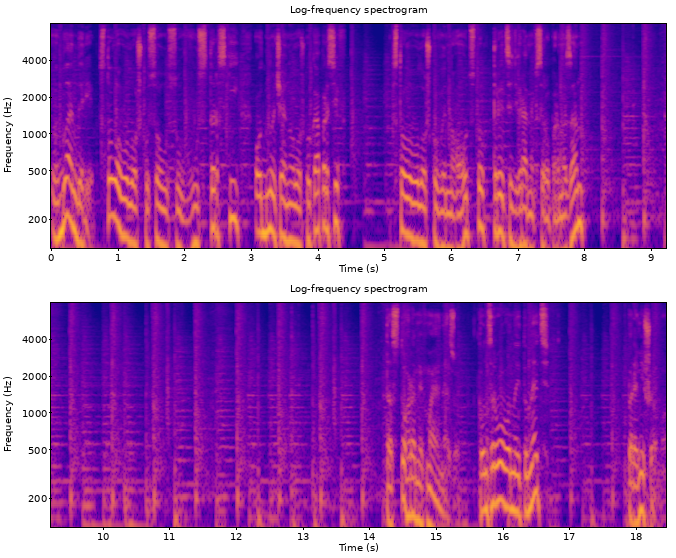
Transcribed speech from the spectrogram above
В блендері столову ложку соусу вустерський, одну чайну ложку каперсів, столову ложку винного оцту, 30 грамів сиру пармезан, та 100 грамів майонезу. Консервований тунець перемішуємо.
